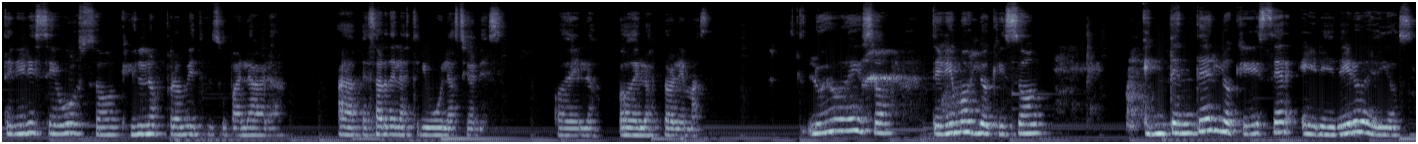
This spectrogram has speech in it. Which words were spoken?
tener ese uso que Él nos promete en su palabra, a pesar de las tribulaciones o de los, o de los problemas. Luego de eso, tenemos lo que son entender lo que es ser heredero de Dios.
